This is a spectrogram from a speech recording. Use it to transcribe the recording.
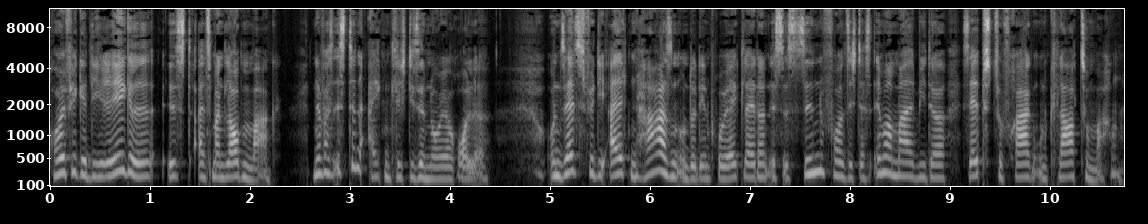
häufiger die Regel ist, als man glauben mag. Ne, was ist denn eigentlich diese neue Rolle? Und selbst für die alten Hasen unter den Projektleitern ist es sinnvoll, sich das immer mal wieder selbst zu fragen und klar zu machen.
